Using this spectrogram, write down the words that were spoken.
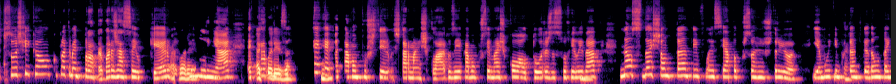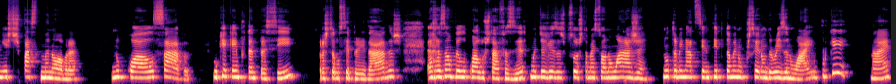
pessoas ficam completamente pronto. Agora já sei o que quero, agora, vou alinhar. Acabam, a clareza. É, é, acabam por ser, estar mais claros e acabam por ser mais coautoras da sua realidade, não se deixam tanto influenciar para pressões no exterior. E é muito importante que cada um tenha este espaço de manobra, no qual sabe o que é que é importante para si, para estabelecer prioridades, a razão pela qual o está a fazer, que muitas vezes as pessoas também só não agem num determinado sentido, também não perceberam the reason why, o porquê não é?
